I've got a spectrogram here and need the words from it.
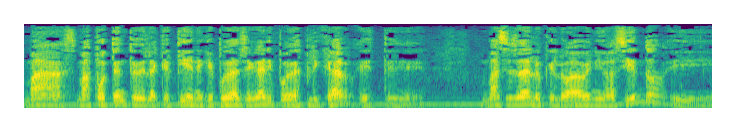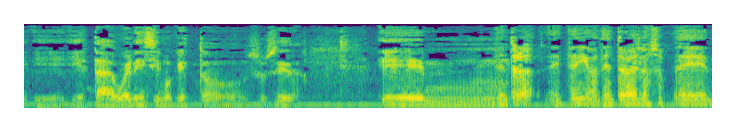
más, más potente de la que tiene, que pueda llegar y pueda explicar, este, más allá de lo que lo ha venido haciendo y, y- y está buenísimo que esto suceda. Em, Dentro, eh, te digo, dentro de los eh,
